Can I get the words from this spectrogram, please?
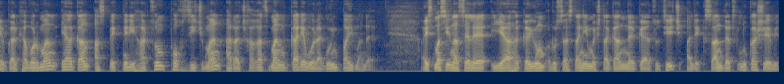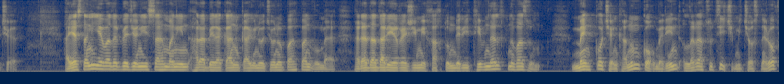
եւ ղեկավարման էական ասպեկտների հարցում փոխզիջման առաջ խաղացման կարևորագույն պայման է։ Այս մասին ասել է ԵԱՀԿ-ում Ռուսաստանի մշտական ներկայացուցիչ Ալեքսանդր Լուկաշևիչը։ Հայաստանի եւ Ադրբեջանի սահմանին հարաբերական կայունությունը պահպանվում է։ Հրադադարի ռեժիմի խախտումների թիվն էլ նվազում։ Մենք կոչ ենք անում կողմերին լրացուցիչ միջոցներով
